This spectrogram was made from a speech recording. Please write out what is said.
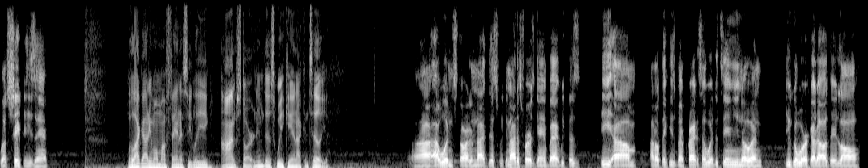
much shape he's in. Well, I got him on my fantasy league. I'm starting him this weekend. I can tell you. Uh, I wouldn't start him not this week, not his first game back because he um I don't think he's been practicing with the team, you know, and you can work out all day long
